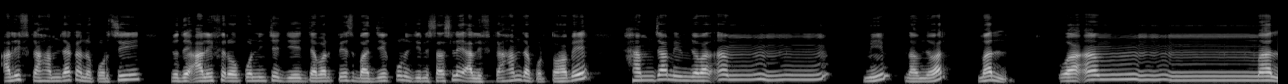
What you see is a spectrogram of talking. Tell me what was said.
আলিফকে হামজা কেন পড়ছি? যদি আলিফের ওপর নিচে যে যাবার পেশ বা যে কোনো জিনিস আসলে আলিফকে হামজা পড়তে হবে। হামজা, মিম যাবার আম, মিম লাম যাবার মাল। ওয়া, আম, মাল।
